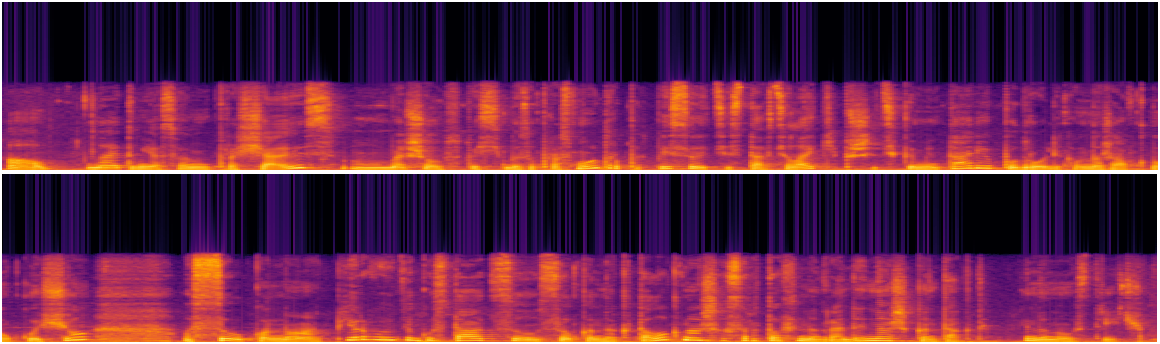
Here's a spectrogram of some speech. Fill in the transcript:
А, на этом я с вами прощаюсь. Большое вам спасибо за просмотр. Подписывайтесь, ставьте лайки, пишите комментарии. Под роликом нажав кнопку «Еще». Ссылка на первую дегустацию, ссылка на каталог наших сортов винограда и наши контакты. И до новых встреч!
